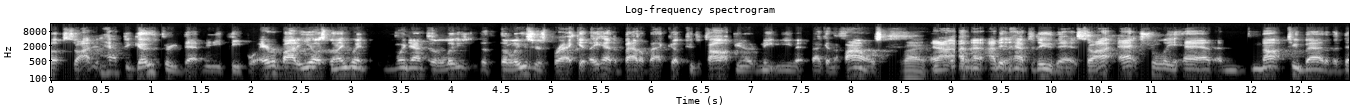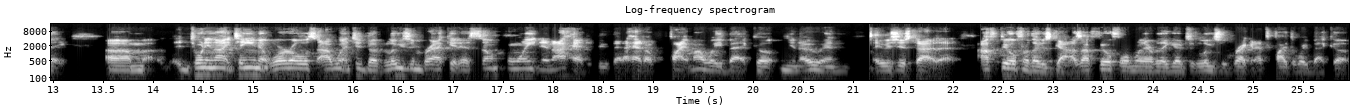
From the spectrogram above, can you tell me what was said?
up. So I didn't have to go through that many people. Everybody else, when they went went down to the, lose, the, the losers bracket, they had to battle back up to the top, you know, to meet me back in the finals. Right. And I, I, I didn't have to do that. So I actually had a not too bad of a day. Um, in 2019 at Worlds, I went to the losing bracket at some point, and I had to do that. I had to fight my way back up, you know, and it was just that. I feel for those guys. I feel for them whenever they go to the losing bracket, I have to fight their way back up.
